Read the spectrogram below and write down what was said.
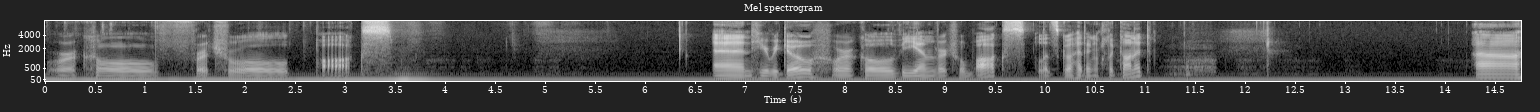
Oracle Virtual Box. And here we go Oracle VM Virtual Box. Let's go ahead and click on it uh,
